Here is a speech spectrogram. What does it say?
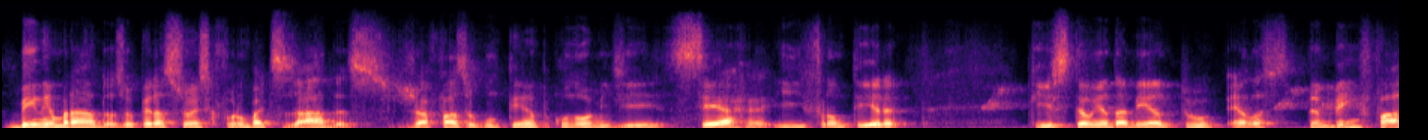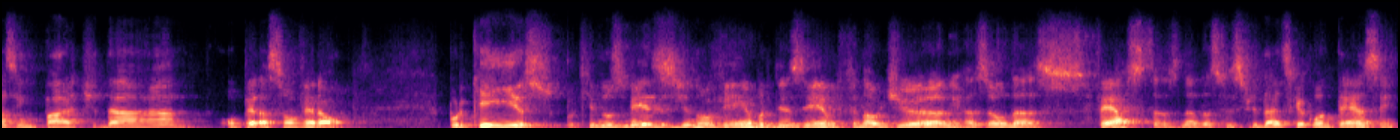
Bem lembrado, as operações que foram batizadas já faz algum tempo com o nome de Serra e Fronteira, que estão em andamento, elas também fazem parte da Operação Verão. Por que isso? Porque nos meses de novembro, dezembro, final de ano, em razão das festas, né, das festividades que acontecem,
